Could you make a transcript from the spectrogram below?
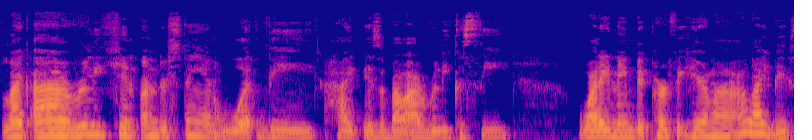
Like, I really can understand what the hype is about. I really could see why they named it Perfect Hairline. I like this.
